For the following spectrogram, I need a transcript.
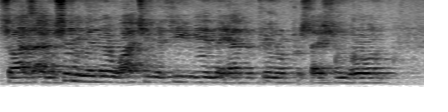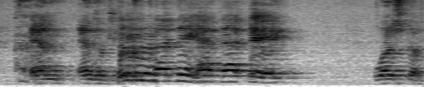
So as I was sitting in there watching the TV, and they had the funeral procession going, and, and the bugler that they had that day was the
